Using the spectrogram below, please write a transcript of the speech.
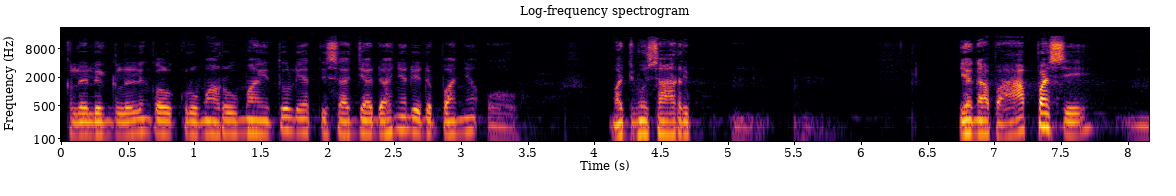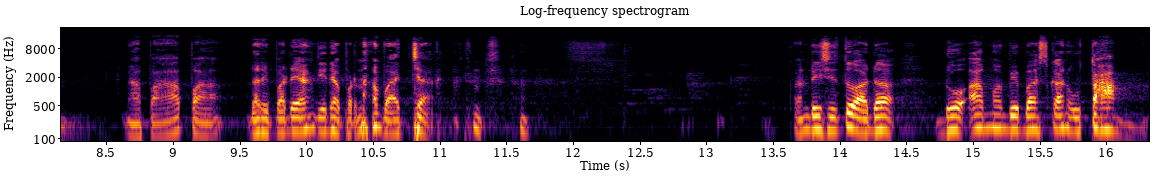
keliling-keliling kalau ke rumah-rumah itu lihat di sajadahnya di depannya, oh, Majmu. Hmm. Ya nggak apa-apa sih, nggak apa-apa daripada yang tidak pernah baca. kan di situ ada doa membebaskan utang.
